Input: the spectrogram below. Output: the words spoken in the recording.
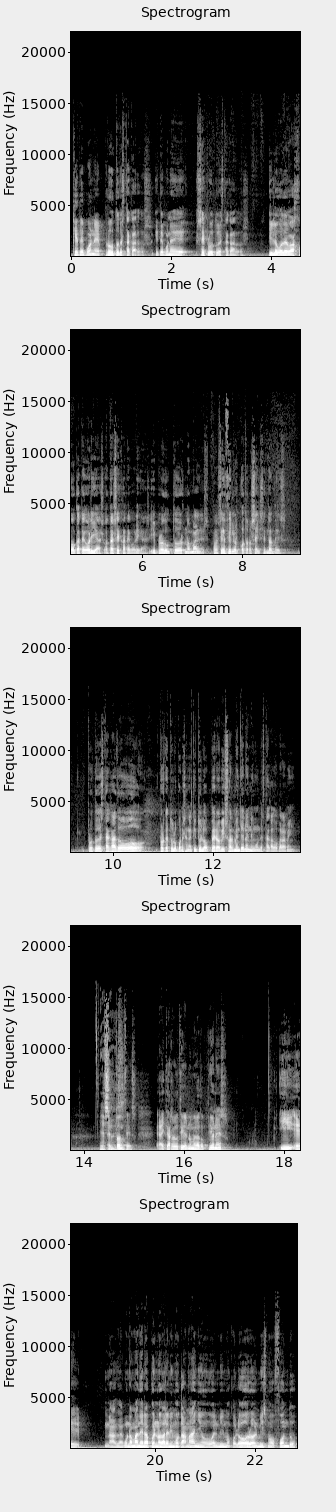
que te pone productos destacados y te pone seis productos destacados. Y luego debajo categorías, otras seis categorías. Y productos normales, por así decirlo, otros seis. Entonces, producto destacado porque tú lo pones en el título, pero visualmente no hay ningún destacado para mí. Eso es. Entonces, hay que reducir el número de opciones y eh, de alguna manera pues no darle el mismo tamaño, el mismo color o el mismo fondo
